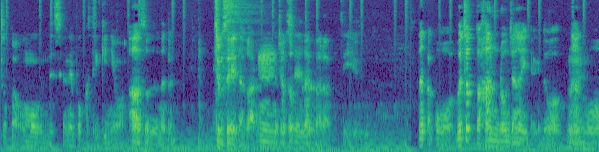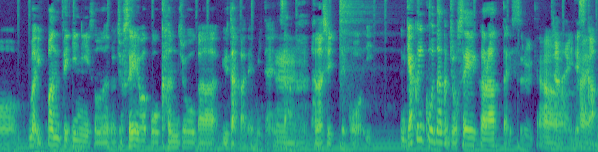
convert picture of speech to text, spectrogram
とか思うんですよね、僕的には。あ、そうだ、なんか、女性だから。うん、女性だからっていう。なんかこう、まあ、ちょっと反論じゃないんだけど、うん。あの、まあ、一般的に、そのなんか女性はこう感情が豊かでみたいなさ、うん。話ってこう、い逆にこうなんか女性からあったりするじゃないですか。あ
